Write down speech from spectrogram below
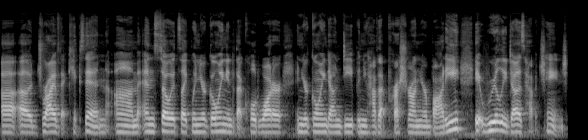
a, a drive that kicks in. Um, and so it's like when you're going into that cold water and you're going down deep and you have that pressure on your body it really does have a change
